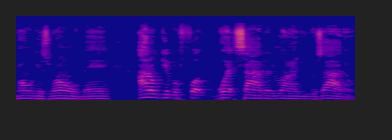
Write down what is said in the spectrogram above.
wrong is wrong, man. I don't give a fuck what side of the line you reside on.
